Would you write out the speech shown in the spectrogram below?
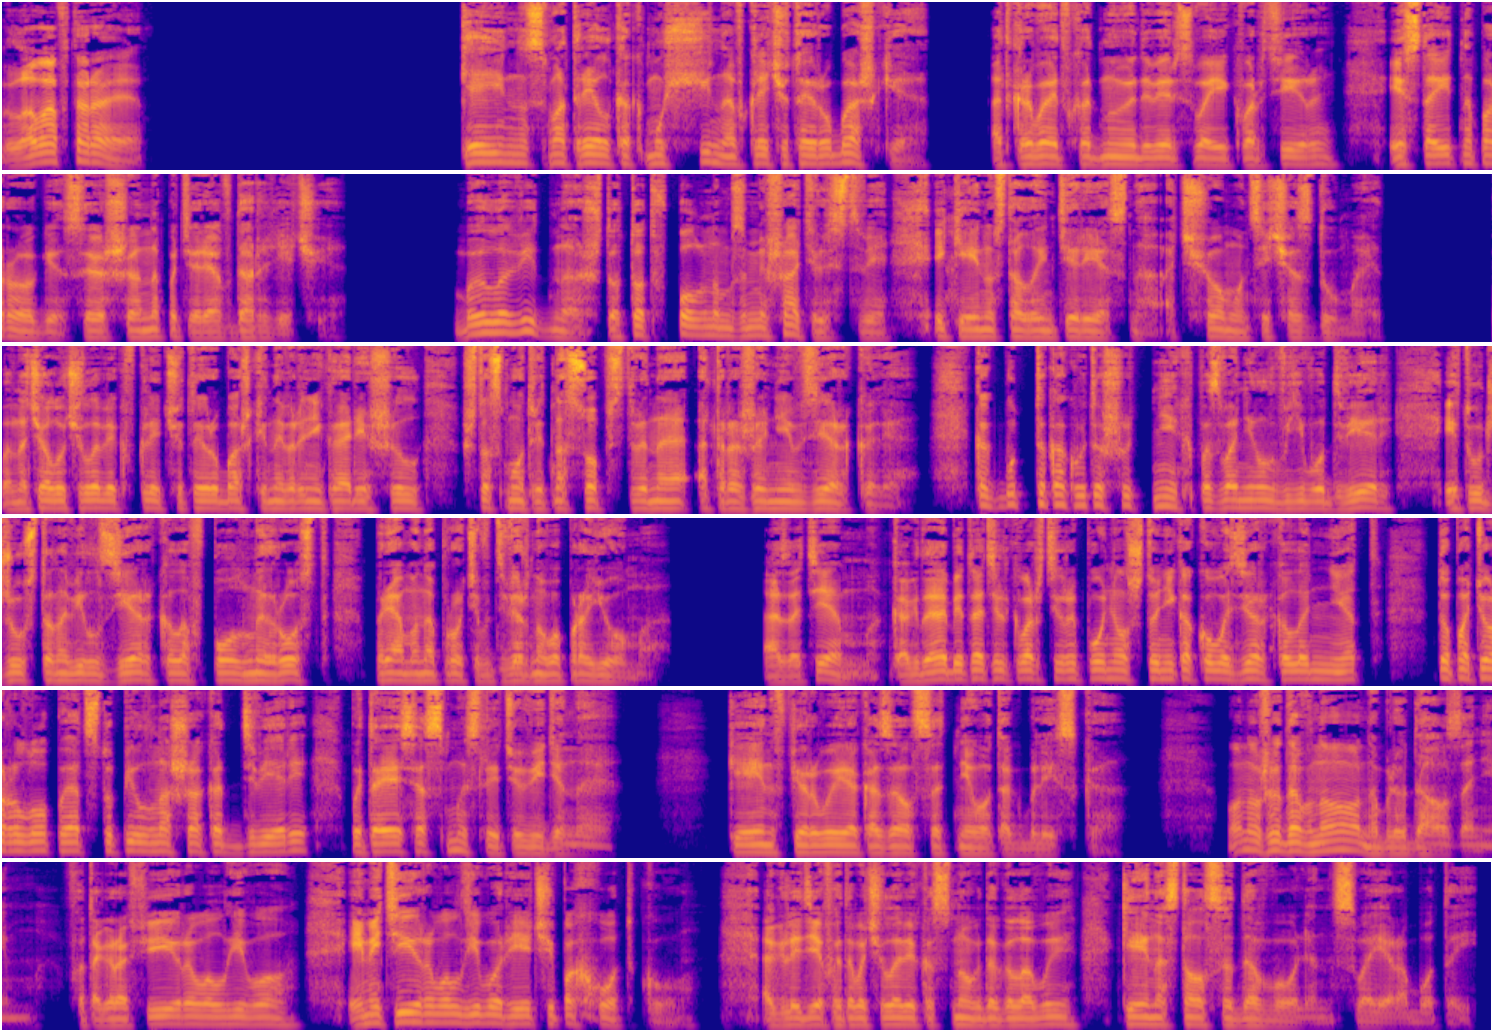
Глава вторая. Кейн смотрел, как мужчина в клетчатой рубашке открывает входную дверь своей квартиры и стоит на пороге, совершенно потеряв дар речи. Было видно, что тот в полном замешательстве, и Кейну стало интересно, о чем он сейчас думает. Поначалу человек в клетчатой рубашке наверняка решил, что смотрит на собственное отражение в зеркале. Как будто какой-то шутник позвонил в его дверь и тут же установил зеркало в полный рост прямо напротив дверного проема. А затем, когда обитатель квартиры понял, что никакого зеркала нет, то потер лоб и отступил на шаг от двери, пытаясь осмыслить увиденное. Кейн впервые оказался от него так близко. Он уже давно наблюдал за ним, фотографировал его, имитировал его речь и походку. Оглядев этого человека с ног до головы, Кейн остался доволен своей работой.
